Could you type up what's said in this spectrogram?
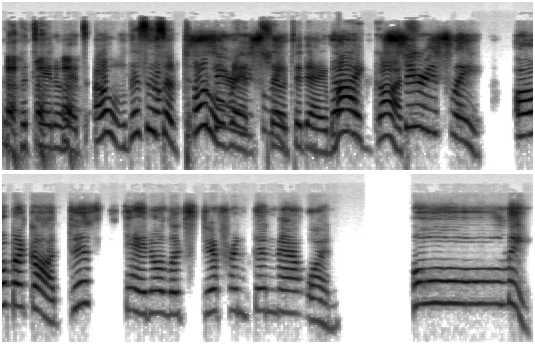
The potato heads. Oh, this is a total red show today. No, my God. Seriously. Oh my God. This potato looks different than that one. Holy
